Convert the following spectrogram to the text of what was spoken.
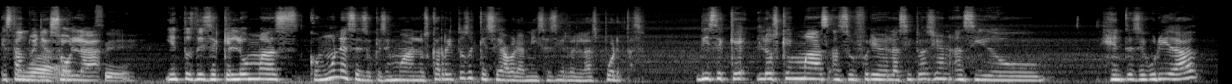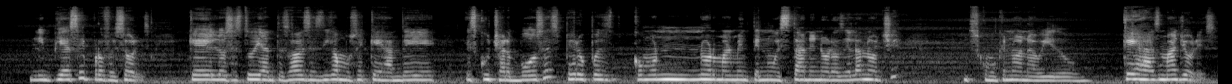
estando ella sola. Y entonces dice que lo más común es eso, que se muevan los carritos y que se abran y se cierren las puertas. Dice que los que más han sufrido de la situación han sido gente de seguridad limpieza y profesores, que los estudiantes a veces, digamos, se quejan de escuchar voces, pero pues como normalmente no están en horas de la noche, entonces como que no han habido quejas mayores.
